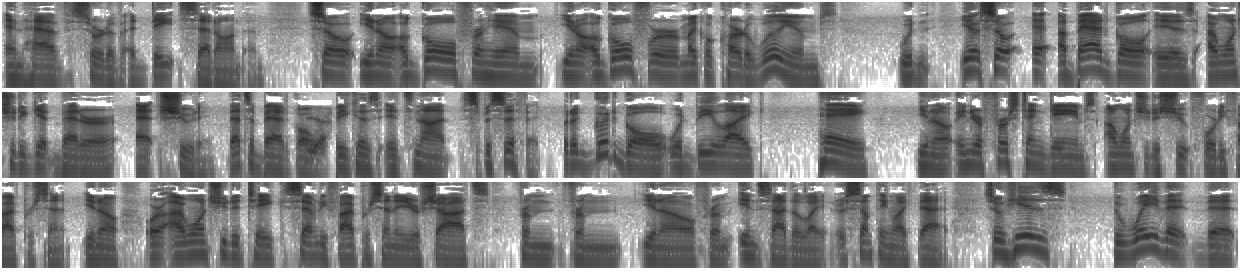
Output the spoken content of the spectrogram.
and have sort of a date set on them. So, you know, a goal for him, you know, a goal for Michael Carter Williams wouldn't you know so a, bad goal is i want you to get better at shooting. That's a bad goal yeah. because it's not specific. But a good goal would be like hey you know in your first 10 games i want you to shoot 45% you know or i want you to take 75% of your shots from from you know from inside the light or something like that. So his the way that that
